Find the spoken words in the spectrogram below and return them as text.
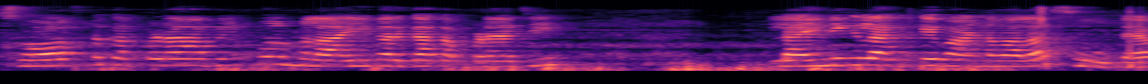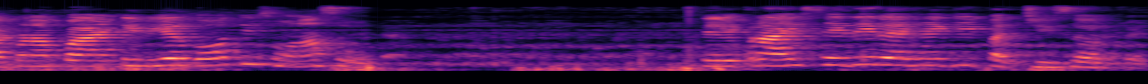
ਸੌਫਟ ਕੱਪੜਾ, ਬਿਲਕੁਲ ਮਲਾਈ ਵਰਗਾ ਕੱਪੜਾ ਹੈ ਜੀ। ਲਾਈਨਿੰਗ ਲੱਗ ਕੇ ਬਣਨ ਵਾਲਾ ਸੂਟ ਹੈ। ਆਪਣਾ ਪਾਰਟੀ ਵੀਅਰ ਬਹੁਤ ਹੀ ਸੋਹਣਾ ਸੂਟ ਹੈ। ਤੇ ਪ੍ਰਾਈਸ ਇਹਦੀ ਰਹੇਗੀ 2500 ਰੁਪਏ।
